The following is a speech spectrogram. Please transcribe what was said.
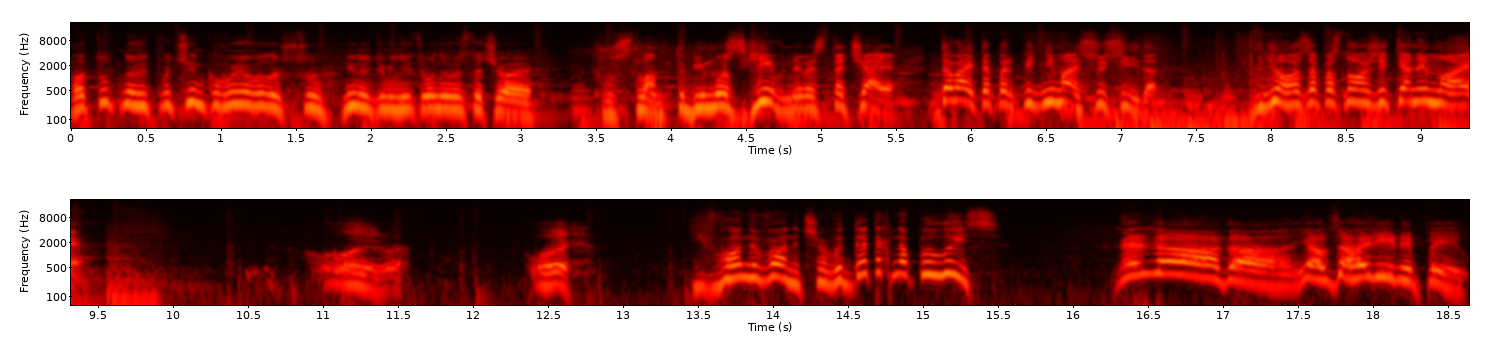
А тут на відпочинку виявилось, що іноді мені цього не вистачає. Руслан, тобі мозгів не вистачає. Давай тепер піднімай сусіда. В нього запасного життя немає. Ой, ой. Іван Іванич, а ви де так напились? Не надо! Я взагалі не пив.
